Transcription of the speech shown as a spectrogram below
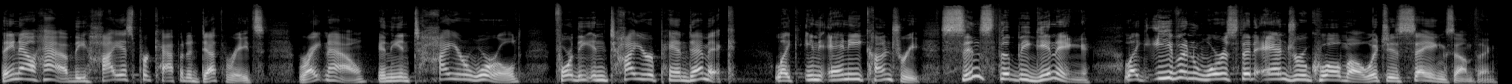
they now have the highest per capita death rates right now in the entire world for the entire pandemic, like in any country since the beginning like even worse than Andrew Cuomo, which is saying something.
